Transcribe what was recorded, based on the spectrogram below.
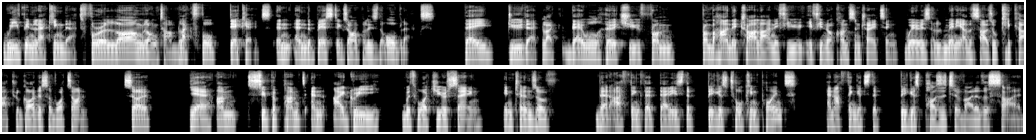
we've been lacking that for a long, long time, like for decades. And and the best example is the All Blacks. They do that. Like they will hurt you from from behind their try line if you if you're not concentrating. Whereas many other sides will kick out regardless of what's on. So yeah, I'm super pumped, and I agree with what you're saying in terms of that. I think that that is the biggest talking point, and I think it's the biggest positive out of this side.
